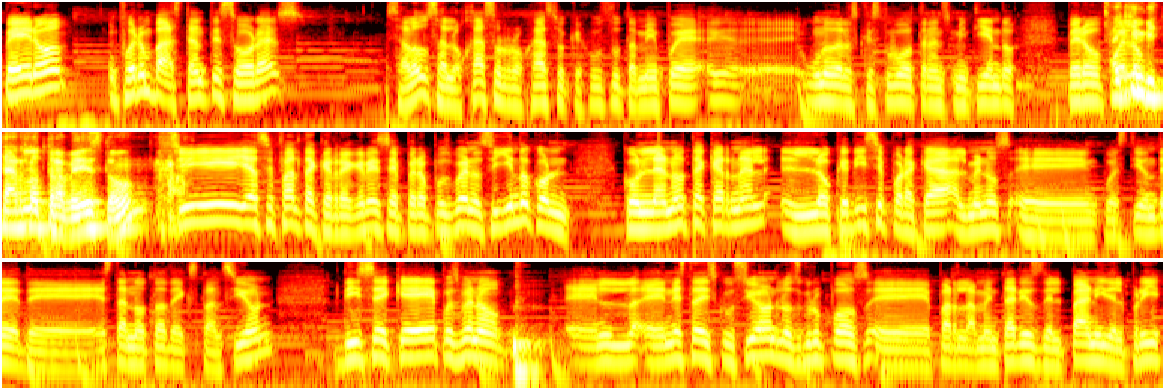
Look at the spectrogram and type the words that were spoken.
Pero fueron bastantes horas. Saludos a Lojazo Rojazo, que justo también fue eh, uno de los que estuvo transmitiendo. Pero Hay que invitarlo otra vez, ¿no? Sí, ya hace falta que regrese. Pero pues bueno, siguiendo con, con la nota carnal, lo que dice por acá, al menos eh, en cuestión de, de esta nota de expansión, dice que, pues bueno, en, esta discusión los grupos eh, parlamentarios del PAN y del PRI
